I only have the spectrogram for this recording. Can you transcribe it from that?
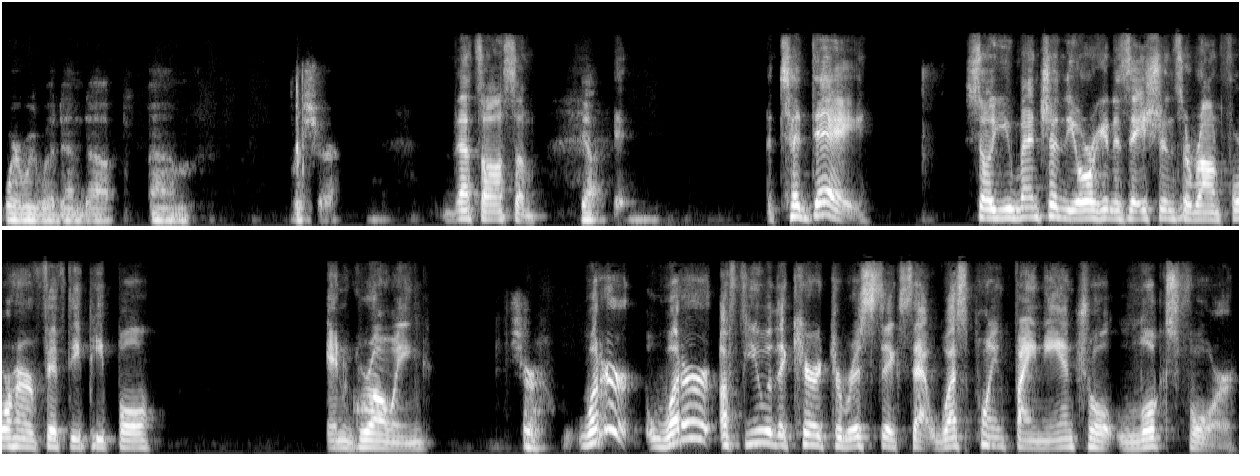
where we would end up um, for sure. That's awesome. Yeah. Today, so you mentioned the organization's around 450 people and growing. Sure. What are what are a few of the characteristics that WestPoint Financial looks for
